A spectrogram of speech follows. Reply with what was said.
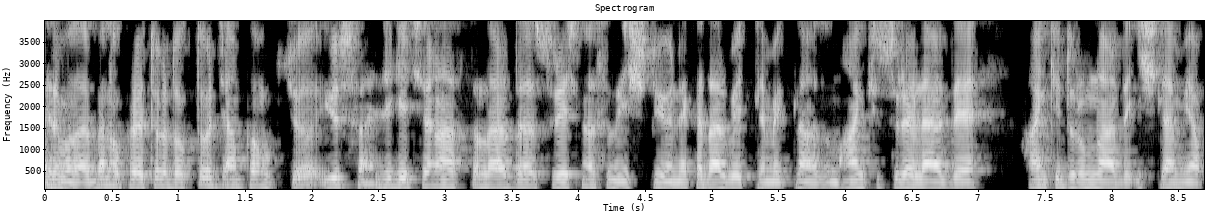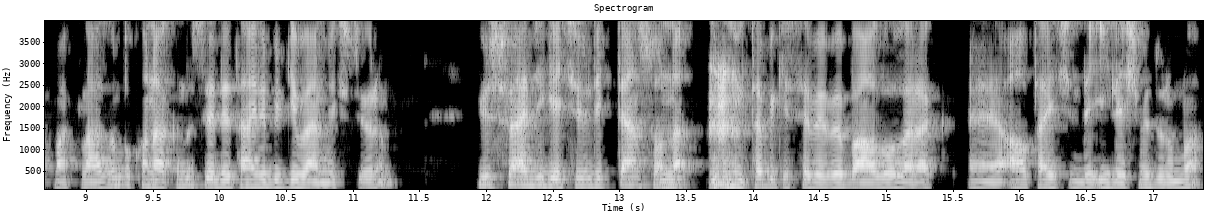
Merhabalar, ben operatör doktor Can Pamukçu. Yüz felci geçiren hastalarda süreç nasıl işliyor, ne kadar beklemek lazım, hangi sürelerde, hangi durumlarda işlem yapmak lazım? Bu konu hakkında size detaylı bilgi vermek istiyorum. Yüz felci geçirildikten sonra tabii ki sebebe bağlı olarak 6 ay içinde iyileşme durumu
